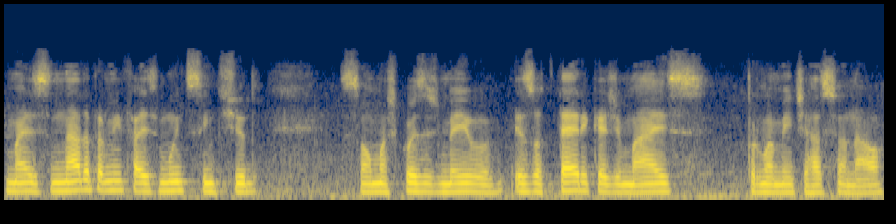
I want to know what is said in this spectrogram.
mas nada para mim faz muito sentido. São umas coisas meio esotéricas demais para uma mente racional.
